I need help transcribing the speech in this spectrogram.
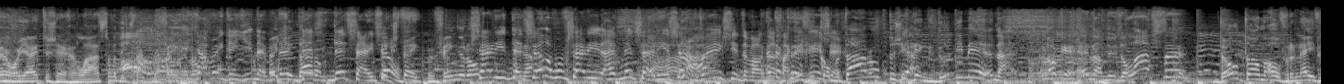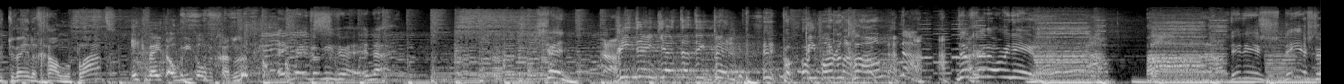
Dat hoor jij te zeggen laatste, want ik stak mijn vinger Oh, op. ja, maar ik denk, nee, maar Weet je, net, daarom- net, net zei hij het Ik zelf. steek mijn vinger op. Zei hij het net dan- zelf of zei hij, hij net zei hij het zelf? Ja. Ik zit er wachten, En dan ga ik kreeg ik zeggen. commentaar op, dus Ja. ik denk, ik doe het niet meer. Nou, Oké, en dan nu de laatste. Dood dan over een eventuele gouden plaat. Ik weet ook niet of het gaat lukken. Ik weet ook niet... Nou, Sven. Wie denk jij dat ik ben? Pipo de Clown? Nou, de genomineerde. Dit is de eerste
